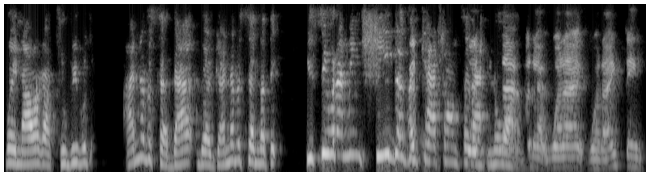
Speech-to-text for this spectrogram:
wait, now I got two people. I never said that. Like I never said nothing. You see what I mean? She doesn't I catch on to that norm. That, but what I what I think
